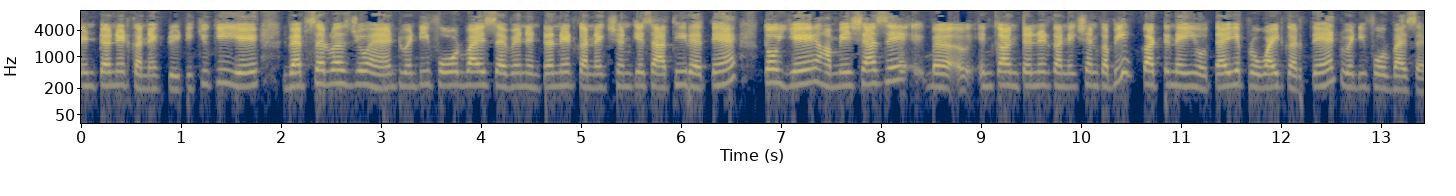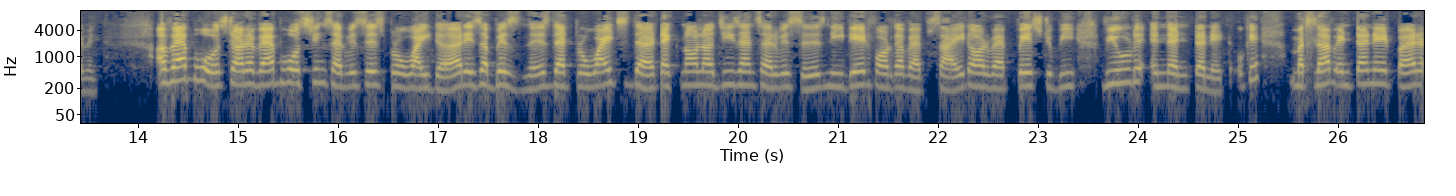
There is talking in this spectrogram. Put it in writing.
internet connectivity क्योंकि ये वेब सर्वर्स जो हैं 24 four by seven internet connection के साथ ही रहते हैं तो ये हमेशा से इनका इंटरनेट कनेक्शन कभी कट नहीं होता है। ये प्रोवाइड करते हैं 24 four by seven A web host or a web hosting services provider is a business that provides the technologies and services needed for the website or web page to be viewed in the internet. Okay, मतलब इंटरनेट पर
